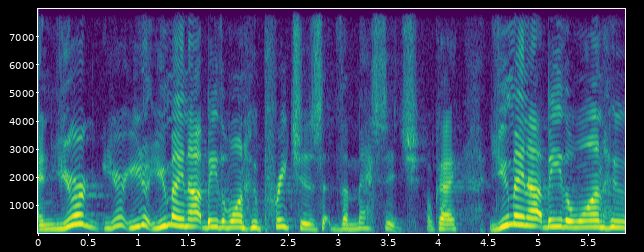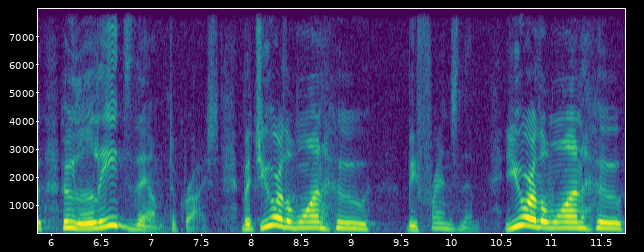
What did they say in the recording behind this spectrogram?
And you're, you're, you, you may not be the one who preaches the message, okay? You may not be the one who, who leads them to Christ, but you are the one who befriends them. You are the one who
